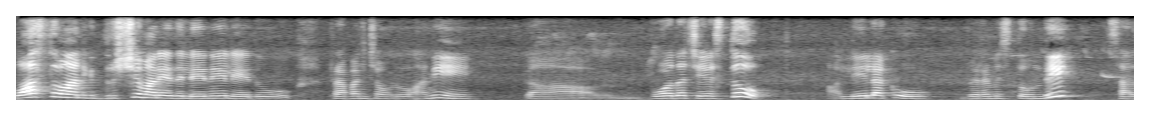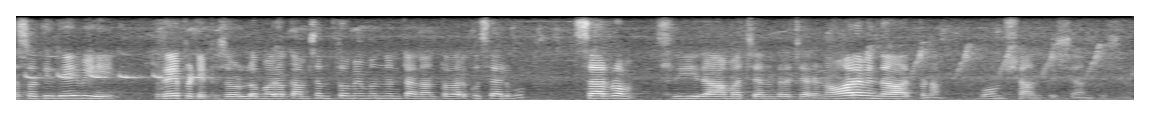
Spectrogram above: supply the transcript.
వాస్తవానికి దృశ్యం అనేది లేనే లేదు ప్రపంచంలో అని బోధ చేస్తూ లీలకు విరమిస్తోంది. సరస్వతీదేవి రేపటి ఎపిసోడ్లో మరొక అంశంతో మేము ముందుంటాను. అంతవరకు సెలవు. సర్వం శ్రీరామచంద్ర చరణారవిందార్పణం. ఓం శాంతి శాంతి శాంతి.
